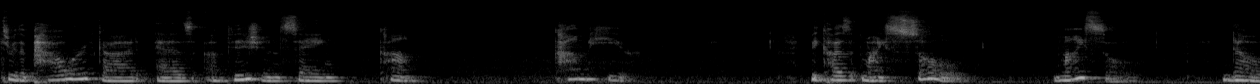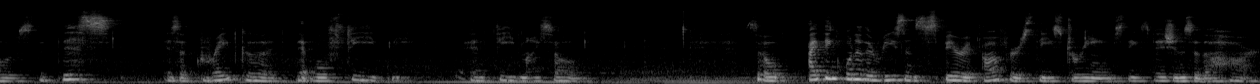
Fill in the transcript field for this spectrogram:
through the power of God as a vision saying, Come, come here because my soul, my soul, knows that this is a great good that will feed me and feed my soul. So I think one of the reasons Spirit offers these dreams, these visions of the heart,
